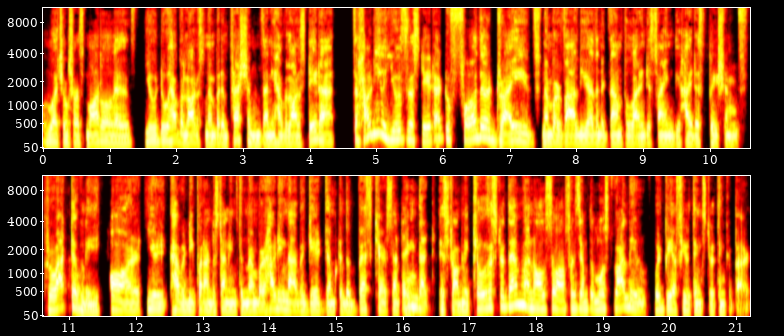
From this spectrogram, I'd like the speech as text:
virtual first model is you do have a lot of member impressions and you have a lot of data. So how do you use this data to further drive member value? As an example, identifying the high risk patients proactively, or you have a deeper understanding of the member. How do you navigate them to the best care setting that is probably closest to them and also offers them the most value would be a few things to think about.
